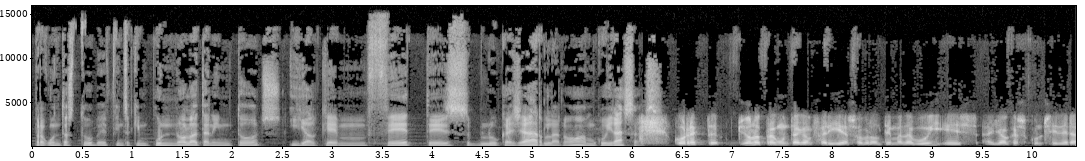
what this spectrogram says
preguntes tu, bé, fins a quin punt no la tenim tots, i el que hem fet és bloquejar-la, no?, amb cuirasses. Correcte. Jo la pregunta que em faria sobre el tema d'avui és allò que es considera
